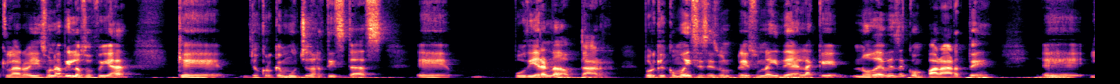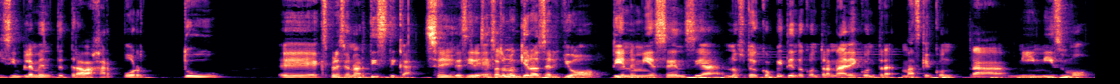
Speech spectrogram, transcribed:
Claro, y es una filosofía que yo creo que muchos artistas eh, pudieran adoptar, porque como dices, es, es, una idea en la que no debes de compararte eh, y simplemente trabajar por tu eh, expresión artística. Sí, es decir, esto lo quiero hacer yo, tiene mi esencia, no estoy compitiendo contra nadie contra, más que contra mí mismo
